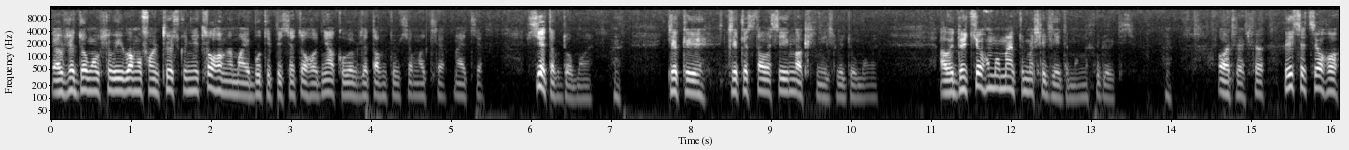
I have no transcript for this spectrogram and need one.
Я вже думав, що в Івано-Франківську нічого не має бути після того дня, коли вже там то все начнеться. Всі так думали. Тільки, тільки сталося інакше, ніж ви думали. Але до цього моменту ми ще дійдемо, не хвилюйтеся. Отже, що після цього,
